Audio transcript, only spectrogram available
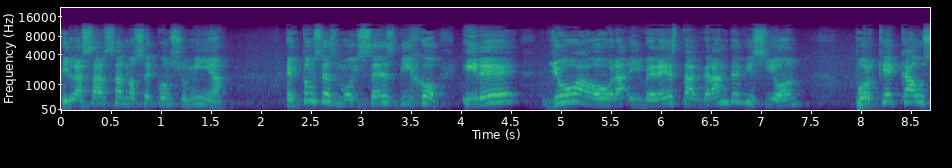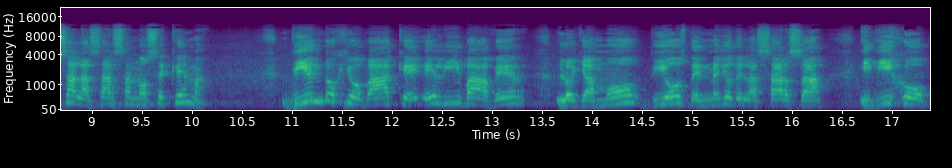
Y la zarza no se consumía. Entonces Moisés dijo, iré yo ahora y veré esta grande visión. ¿Por qué causa la zarza no se quema? Viendo Jehová que él iba a ver, lo llamó Dios de en medio de la zarza y dijo,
